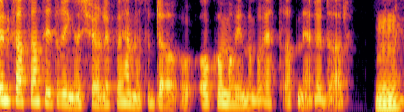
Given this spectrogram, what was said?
Ungefär samtidigt ringer Shirley på hennes dörr och- kommer in och berättar att Nell är död. Mm.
